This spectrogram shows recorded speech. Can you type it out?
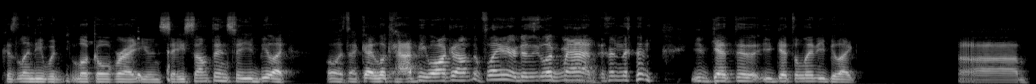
because Lindy would look over at you and say something. So you'd be like, Oh, does that guy look happy walking off the plane or does he look mad? And then you'd get to you'd get to Lindy, be like, um,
